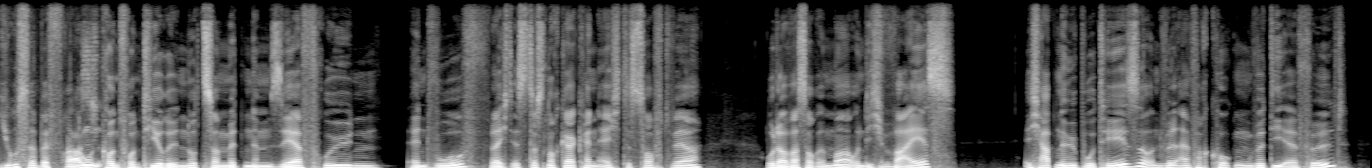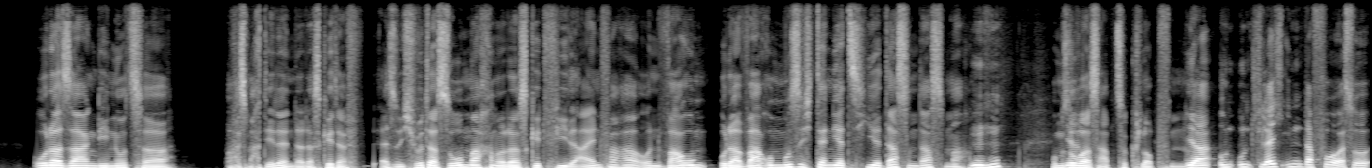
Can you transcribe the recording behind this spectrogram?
User befragt. Also ich konfrontiere Nutzer mit einem sehr frühen Entwurf, vielleicht ist das noch gar keine echte Software oder was auch immer und ich weiß, ich habe eine Hypothese und will einfach gucken, wird die erfüllt oder sagen die Nutzer, oh, was macht ihr denn da? Das geht ja, also ich würde das so machen oder es geht viel einfacher und warum oder warum muss ich denn jetzt hier das und das machen? Mhm. Um ja. sowas abzuklopfen. Ne? Ja, und, und vielleicht Ihnen davor, also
